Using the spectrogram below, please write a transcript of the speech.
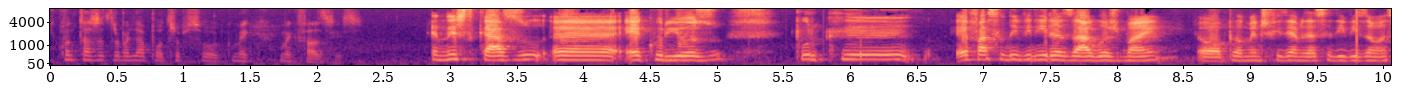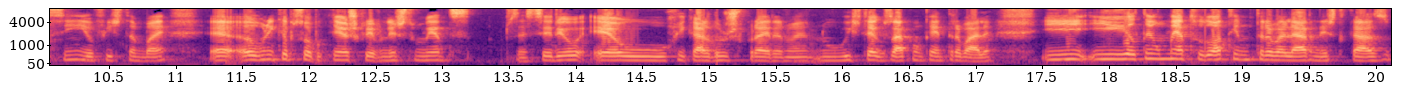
e quando estás a trabalhar para outra pessoa, como é que, como é que fazes isso? Neste caso uh, é curioso porque é fácil dividir as águas bem, ou pelo menos fizemos essa divisão assim, eu fiz também. Uh, a única pessoa para quem eu escrevo neste momento sem ser eu, é o Ricardo Luz Pereira, não é? No Isto é Gozar com quem trabalha. E, e, ele tem um método ótimo de trabalhar neste caso,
